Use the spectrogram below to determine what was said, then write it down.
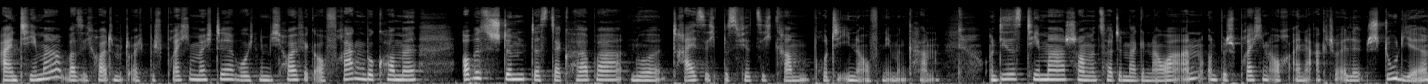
ein Thema, was ich heute mit euch besprechen möchte, wo ich nämlich häufig auch Fragen bekomme, ob es stimmt, dass der Körper nur 30 bis 40 Gramm Protein aufnehmen kann. Und dieses Thema schauen wir uns heute mal genauer an und besprechen auch eine aktuelle Studie,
